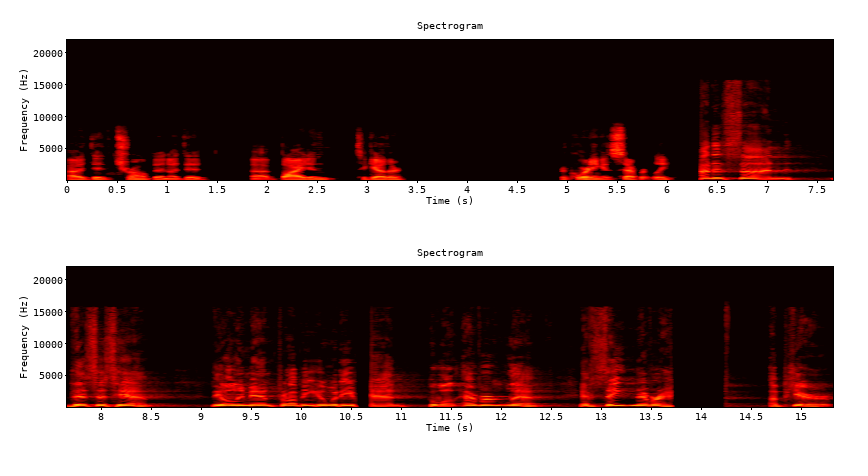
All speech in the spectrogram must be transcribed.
I did Trump and I did uh, Biden together, recording it separately. Not a son. This is him, the only man probably who would even who will ever live. If Satan ever appear,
